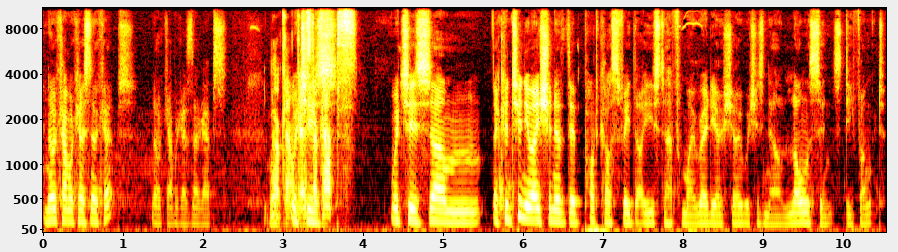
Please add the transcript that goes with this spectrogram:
no cameras, no caps, no cameras, no caps, No Which is- no caps. which is um, a continuation of the podcast feed that I used to have for my radio show, which is now long since defunct.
